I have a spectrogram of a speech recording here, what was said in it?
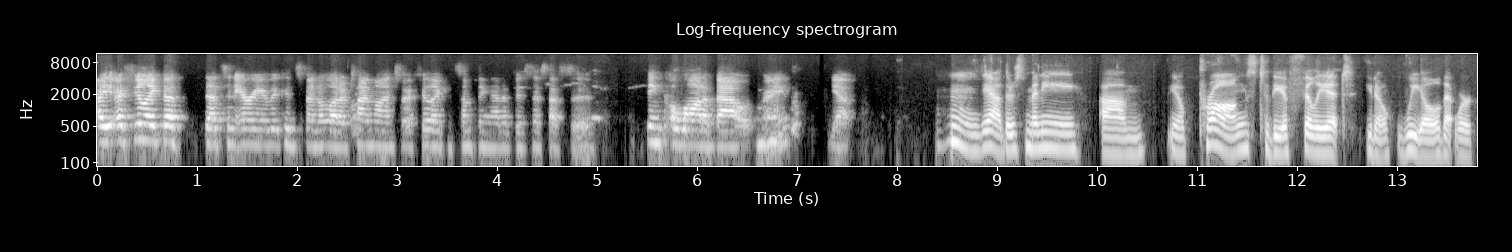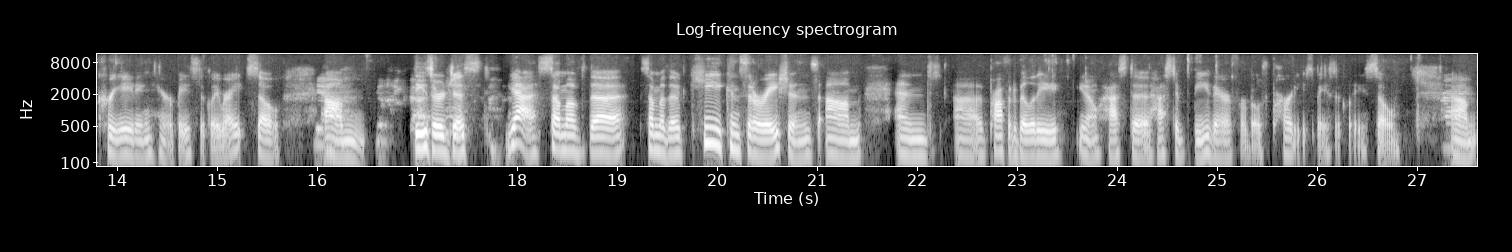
I, I feel like that, that's an area we could spend a lot of time on, so I feel like it's something that a business has to think a lot about, Mm-hmm. right? Yeah. Mhm, yeah, there's many um, you know, prongs to the affiliate, you know, wheel that we're creating here basically, right? So Yeah, um, like these are just yeah some of the some of the key considerations um, and uh, profitability you know has to has to be there for both parties basically. So um,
